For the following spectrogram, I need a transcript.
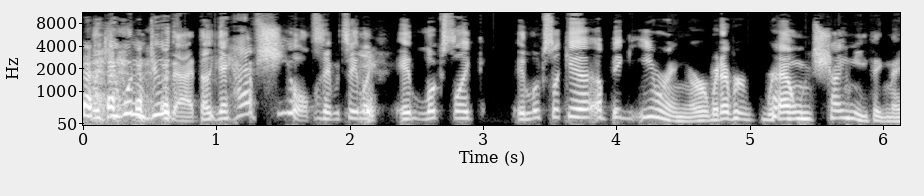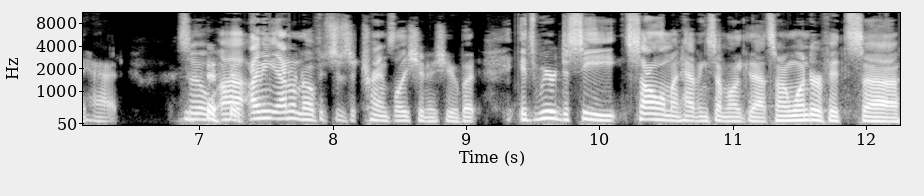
Like you wouldn't do that. Like they have shields. They would say like it looks like it looks like a, a big earring or whatever round shiny thing they had. So uh, I mean I don't know if it's just a translation issue, but it's weird to see Solomon having something like that. So I wonder if it's uh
